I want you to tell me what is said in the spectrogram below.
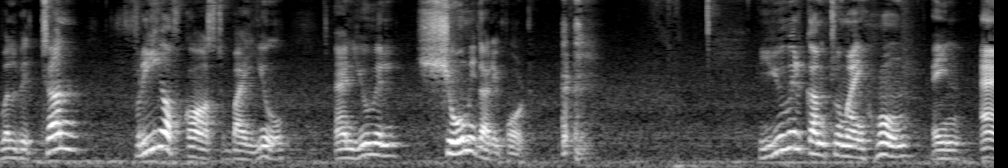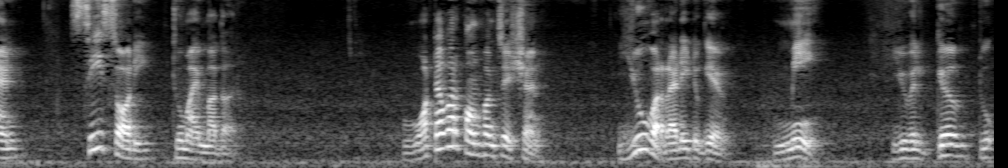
will be done free of cost by you and you will show me the report. you will come to my home in and say sorry to my mother. Whatever compensation you were ready to give me, you will give to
